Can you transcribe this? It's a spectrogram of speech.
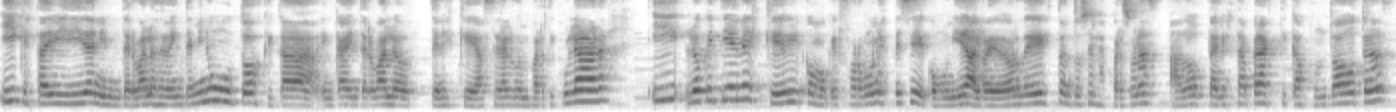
y que está dividida en intervalos de 20 minutos, que cada, en cada intervalo tenés que hacer algo en particular y lo que tiene es que él como que formó una especie de comunidad alrededor de esto, entonces las personas adoptan esta práctica junto a otras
